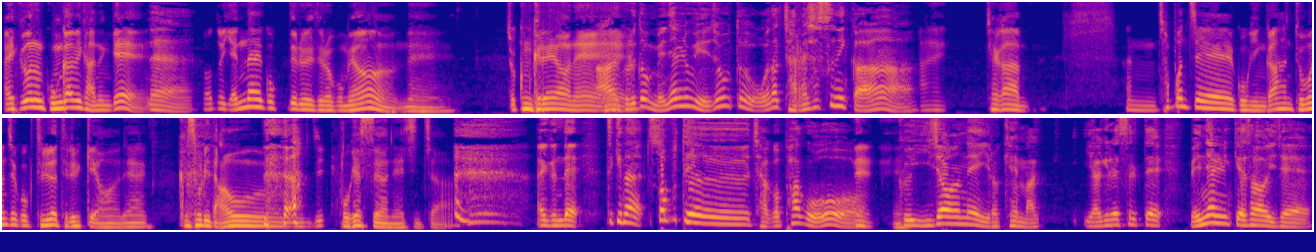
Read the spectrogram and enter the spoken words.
아니 그거는 공감이 가는 게 네. 저도 옛날 곡들을 들어보면 네. 조금 그래요, 네. 아 그래도 매니아님이 예전부터 워낙 잘하셨으니까. 아, 제가 한 첫 번째 곡인가 한 두 번째 곡 들려드릴게요. 네. 그 소리 나오는지 보겠어요, 네, 진짜. 아니 근데 특히나 소프트 작업하고 네, 네. 그 이전에 이렇게 막 이야기를 했을 때 매니아님께서 이제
